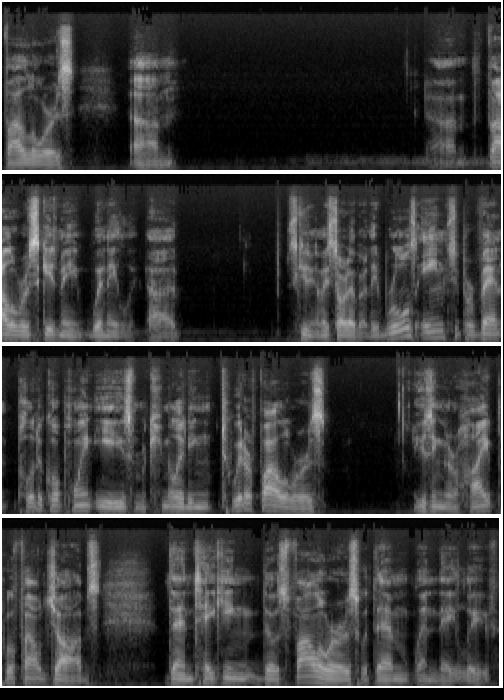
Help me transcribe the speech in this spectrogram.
followers um, um, followers excuse me when they uh, excuse me let me start over the rules aim to prevent political appointees from accumulating twitter followers using their high profile jobs then taking those followers with them when they leave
